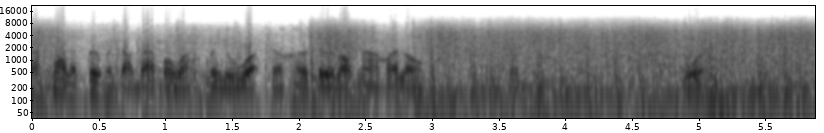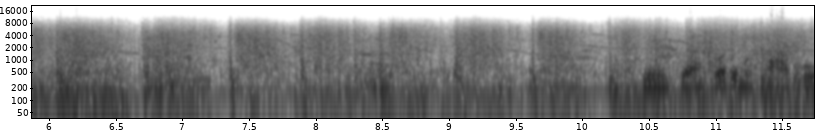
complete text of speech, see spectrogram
อันฟาแรปเตอร์มันจับได้ปะวะ ไม่รู้อะเดี๋ยวค่อยเจอรอบหน้าค่อยลอง โอ้ยมีแกตัวที่มึงฆ่ากู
